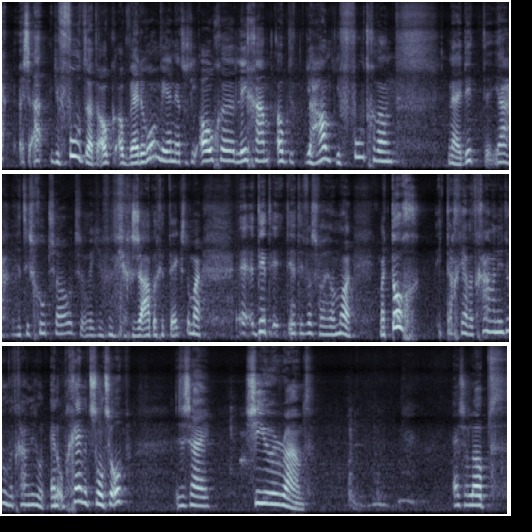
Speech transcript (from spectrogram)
ja, ze- je voelt dat ook, ook wederom weer, net als die ogen, lichaam, ook je hand. Je voelt gewoon, nee, dit, eh, ja, het is goed zo. Het is een beetje van die gezapige teksten, maar eh, dit, dit, dit was wel heel mooi. Maar toch, ik dacht, ja, wat gaan we nu doen? Wat gaan we nu doen? En op een gegeven moment stond ze op ze zei, see you around. En ze loopt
